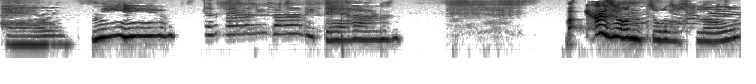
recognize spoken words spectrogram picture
Help me. Can anybody there? War er so, so slow?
